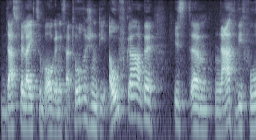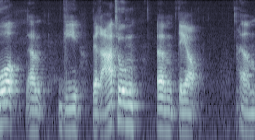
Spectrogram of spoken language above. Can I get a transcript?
Das vielleicht zum organisatorischen. Die Aufgabe ist ähm, nach wie vor ähm, die Beratung ähm, der ähm,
